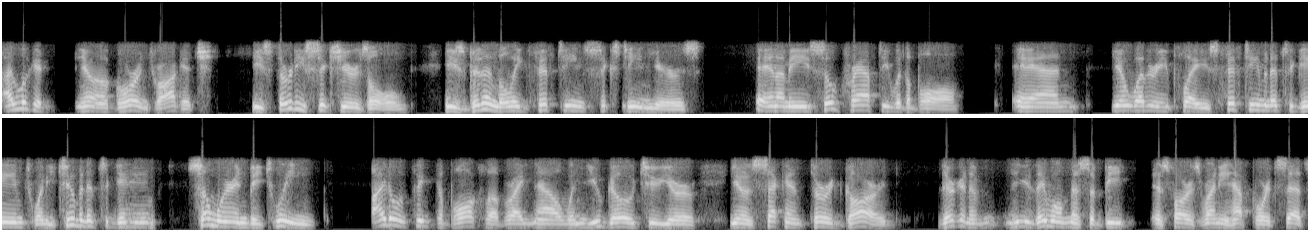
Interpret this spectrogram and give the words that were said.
I look at, you know, Goran Dragic. He's 36 years old. He's been in the league 15, 16 years. And, I mean, he's so crafty with the ball. And, you know, whether he plays 15 minutes a game, 22 minutes a game, somewhere in between, I don't think the ball club right now, when you go to your, you know, second, third guard, they're to, they won't miss a beat as far as running half court sets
